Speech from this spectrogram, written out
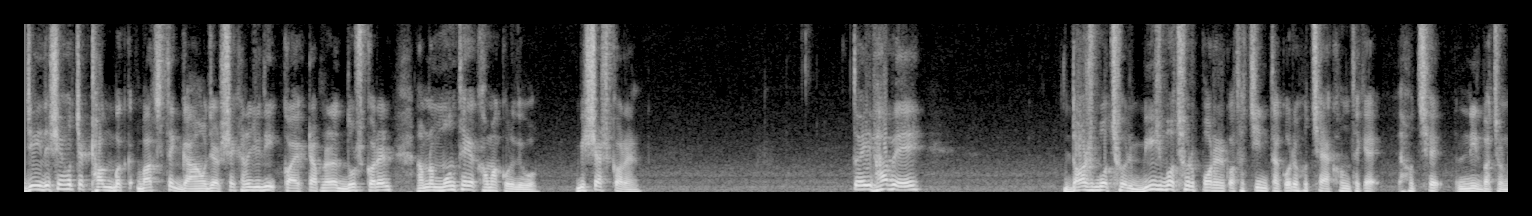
যেই দেশে হচ্ছে ঠক বা- বাজতে গাঁও যার, সেখানে যদি কয়েকটা আপনারা দোষ করেন, আমরা মন থেকে ক্ষমা করে দেব। বিশ্বাস করেন। তো এইভাবে দশ বছর, বিশ বছর পরের কথা চিন্তা করে হচ্ছে এখন থেকে হচ্ছে নির্বাচন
